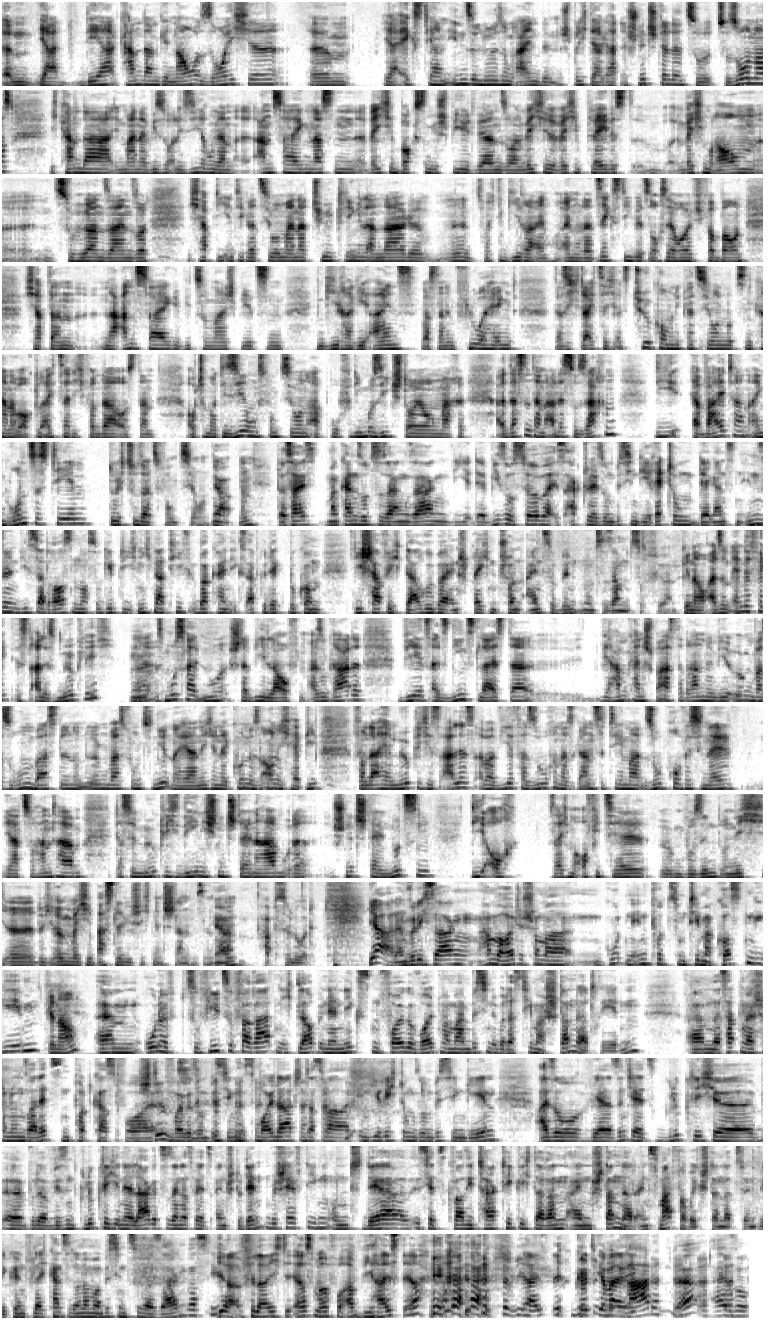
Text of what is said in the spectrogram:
ähm, ja, der kann dann genau solche ähm, ja, externen Insellösung einbinden. Sprich, der hat eine Schnittstelle zu, zu Sonos. Ich kann da in meiner Visualisierung dann äh, anzeigen lassen, welche Boxen gespielt werden sollen, welche, welche Playlist äh, in welchem Raum äh, zu hören sein soll. Ich habe die Integration meiner Türklingelanlage, äh, zum Beispiel Gira 106, die wir jetzt auch sehr häufig verbauen. Ich habe dann eine Anzeige, wie zum Beispiel jetzt ein, ein Gira G1, was dann im Flur hängt, dass ich gleichzeitig als Türkommunikation nutzen kann, aber auch gleichzeitig von da aus dann Automatisierungsfunktionen ab abrufe, die Musiksteuerung mache. Also das sind dann alles so Sachen, die erweitern ein Grundsystem durch Zusatzfunktionen. Ja, ne? das heißt, man kann sozusagen sagen, die, der Viso-Server ist aktuell so ein bisschen die Rettung der ganzen Inseln, die es da draußen noch so gibt, die ich nicht nativ über kein X abgedeckt bekomme. Die schaffe ich darüber entsprechend schon einzubinden und zusammenzuführen. Genau, also im Endeffekt ist alles möglich. Ne? Mhm. Es muss halt nur stabil laufen. Also gerade wir jetzt als Dienstleister, wir haben keinen Spaß daran, wenn wir irgendwas rumbasteln und irgendwas funktioniert nachher nicht und der Kunde ist auch nicht happy. Von daher möglich ist alles, aber wir versuchen das ganze Thema so professionell ja zu handhaben, dass wir möglichst wenig Schnittstellen haben oder Schnittstellen nutzen, die auch sag ich mal, offiziell irgendwo sind und nicht äh, durch irgendwelche Bastelgeschichten entstanden sind. Ja, ne? absolut. Ja, dann würde ich sagen, haben wir heute schon mal einen guten Input zum Thema Kosten gegeben. Genau. Ähm, ohne zu viel zu verraten, ich glaube, in der nächsten Folge wollten wir mal ein bisschen über das Thema Standard reden. Ähm, das hatten wir schon in unserer letzten Podcast-Folge so ein bisschen gespoilert, dass wir in die Richtung so ein bisschen gehen. Also wir sind ja jetzt glückliche, äh, oder wir sind glücklich in der Lage zu sein, dass wir jetzt einen Studenten beschäftigen und der ist jetzt quasi tagtäglich daran, einen Standard, einen Smart-Fabrik-Standard zu entwickeln. Vielleicht kannst du da noch mal ein bisschen zu was sagen, Basti? Ja, vielleicht erstmal vorab, wie heißt der? wie heißt der? Könnt ihr mal raten? Ja, also.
